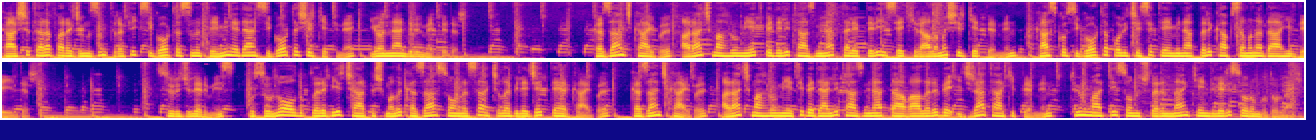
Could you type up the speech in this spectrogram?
karşı taraf aracımızın trafik sigortasını temin eden sigorta şirketine yönlendirilmektedir. Kazanç kaybı, araç mahrumiyet bedeli tazminat talepleri ise kiralama şirketlerinin kasko sigorta poliçesi teminatları kapsamına dahil değildir. Sürücülerimiz, kusurlu oldukları bir çarpışmalı kaza sonrası açılabilecek değer kaybı, kazanç kaybı, araç mahrumiyeti bedelli tazminat davaları ve icra takiplerinin tüm maddi sonuçlarından kendileri sorumludurlar.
